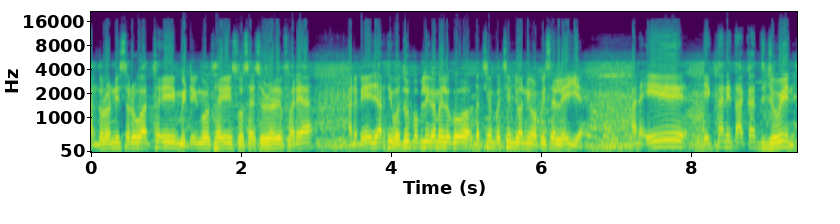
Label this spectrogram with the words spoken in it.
આંદોલનની શરૂઆત થઈ મિટિંગો થઈ સોસાયટી ફર્યા અને બે હજારથી વધુ પબ્લિક અમે લોકો દક્ષિણ પશ્ચિમ ઝોનની ઓફિસે લઈ ગયા. અને એ એકતાની તાકાત જોઈને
